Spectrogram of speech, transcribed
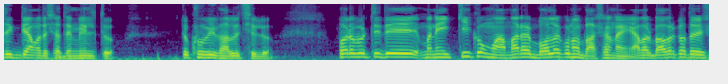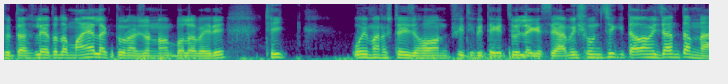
দিক দিয়ে আমাদের সাথে মিলতো। তো খুবই ভালো ছিল। পরবর্তীতে মানে কি কম, আমার আর বলার কোনো ভাষা নাই। আমার বাবার কথা শুনতে আসলে এতটা মায়া লাগতো ওনার জন্য বলার বাইরে। ঠিক ওই মানুষটাই যখন পৃথিবী থেকে চলে গেছে। আমি শুনছি কি তাও আমি জানতাম না।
